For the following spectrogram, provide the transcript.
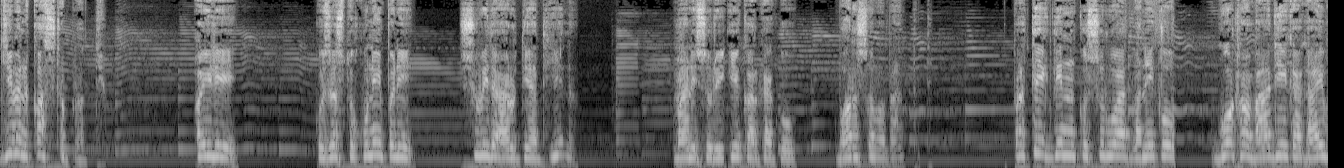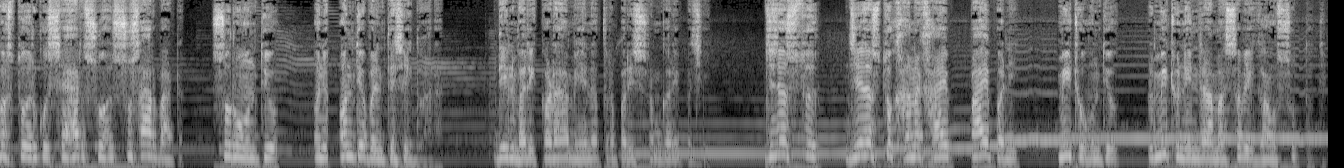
जीवन कष्टप्रद थियो। अहिलेको जस्तो कुनै पनि सुविधाहरू त्यहाँ थिएन। मानिसहरू एक अर्काको भरोसामा बाँध्दथे प्रत्येक दिनको सुरुवात भनेको गोठमा बाँधिएका गाईबस्तुहरूको स्याहार सुसारबाट सुरु हुन्थ्यो अनि अन्त्य पनि त्यसैद्वारा। दिनभरि कडा मेहनत र परिश्रम गरेपछि जे जस्तो जे जस्तो खाना खाए पाए पनि मिठो हुन्थ्यो र मिठो निन्द्रामा सबै गाउँ सुत्दथ्यो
